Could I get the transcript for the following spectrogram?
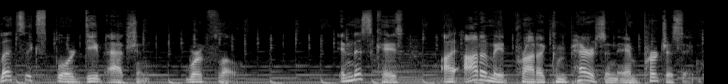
let's explore deep action workflow. In this case, I automate product comparison and purchasing.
